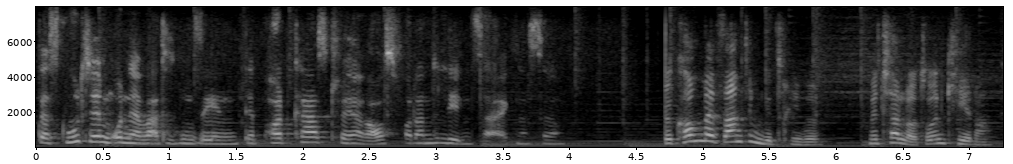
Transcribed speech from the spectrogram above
Das Gute im Unerwarteten sehen, der Podcast für herausfordernde Lebensereignisse. Willkommen bei Sand im Getriebe mit Charlotte und Kira.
